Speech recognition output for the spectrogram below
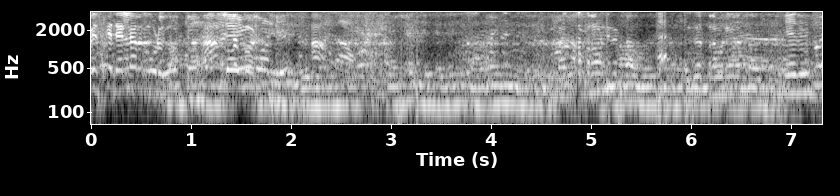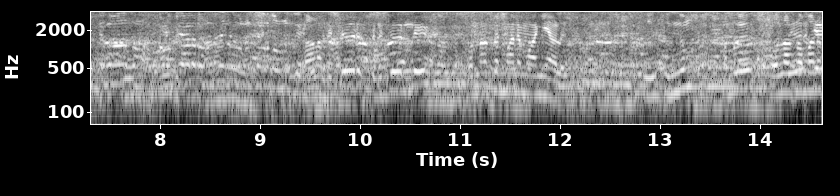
ബിസ്ക്കറ്റ് എല്ലാവർക്കും കൊടുക്കും. എത്ര മണി ഇത് എത്ര മണി ഏത്? തൃശ്ശൂർ തൃശ്ശൂരിൽ ഒന്നാം സമ്മാനം വാങ്ങിയ ആൾ. ഇന്നും നമ്മൾ ഒന്നാം സമ്മാനം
